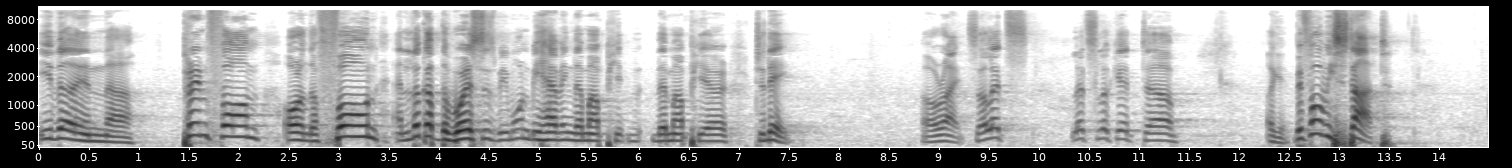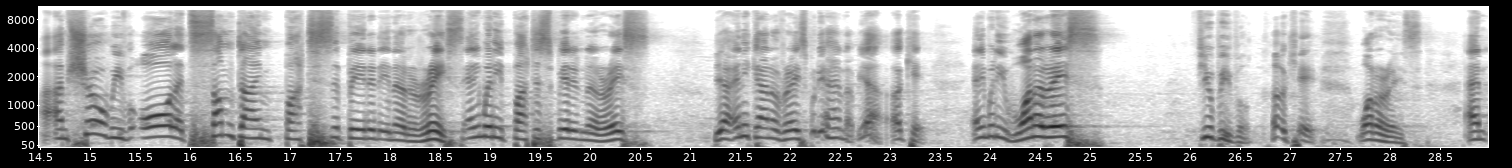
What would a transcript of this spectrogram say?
either in uh, print form or on the phone, and look up the verses. We won't be having them up, he- them up here today. All right, so let's let's look at. Uh, okay, before we start, I'm sure we've all at some time participated in a race. Anybody participated in a race? Yeah, any kind of race. Put your hand up. Yeah, okay. Anybody won a race? Few people. Okay, won a race. And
